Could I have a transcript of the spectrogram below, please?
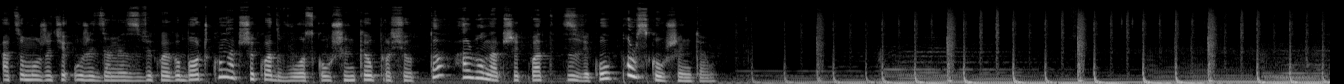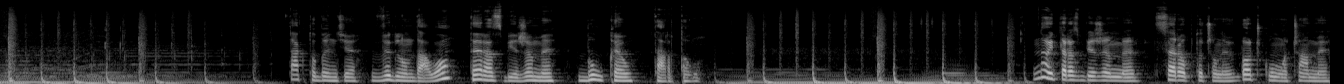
A co możecie użyć zamiast zwykłego boczku? Na przykład włoską szynkę prosciutto albo na przykład zwykłą polską szynkę. Tak to będzie wyglądało. Teraz bierzemy bułkę tartą. No i teraz bierzemy ser obtoczony w boczku, maczamy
